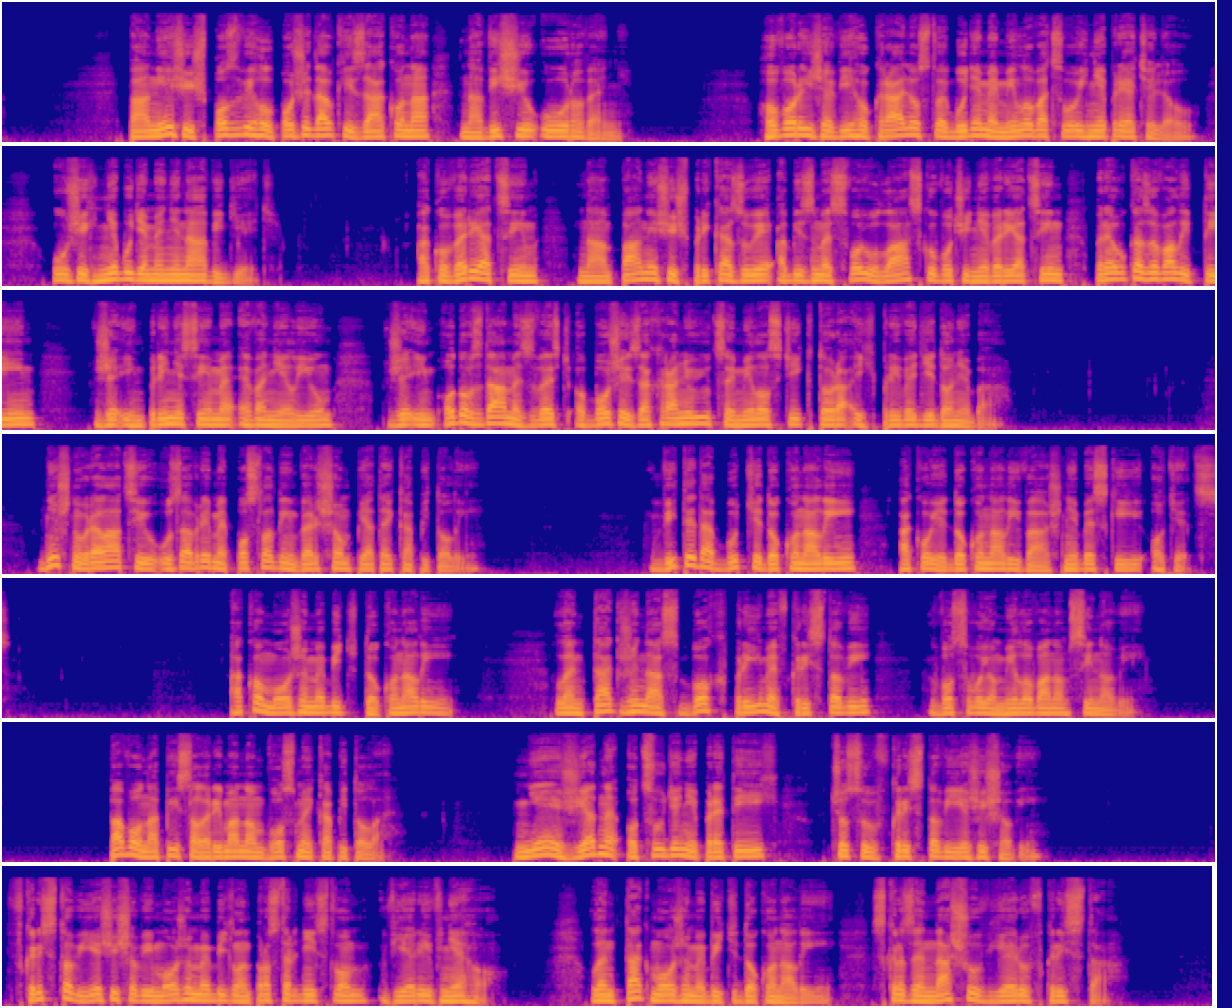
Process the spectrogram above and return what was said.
Pán Ježiš pozvihol požiadavky zákona na vyššiu úroveň. Hovorí, že v jeho kráľovstve budeme milovať svojich nepriateľov. Už ich nebudeme nenávidieť. Ako veriacím nám Pán Ježiš prikazuje, aby sme svoju lásku voči neveriacím preukazovali tým, že im prinesieme evanelium, že im odovzdáme zväzť o Božej zachraňujúcej milosti, ktorá ich privedie do neba. Dnešnú reláciu uzavrieme posledným veršom 5. kapitoly. Vy teda buďte dokonalí, ako je dokonalý váš nebeský Otec. Ako môžeme byť dokonalí? len tak, že nás Boh príjme v Kristovi vo svojom milovanom synovi. Pavol napísal Rimanom v 8. kapitole. Nie je žiadne odsúdenie pre tých, čo sú v Kristovi Ježišovi. V Kristovi Ježišovi môžeme byť len prostredníctvom viery v Neho. Len tak môžeme byť dokonalí, skrze našu vieru v Krista.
